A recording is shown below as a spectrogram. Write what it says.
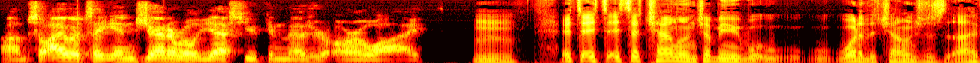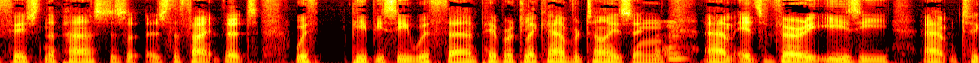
Um, so I would say, in general, yes, you can measure ROI. Mm. It's, it's it's a challenge. I mean, w- one of the challenges that I've faced in the past is is the fact that with PPC, with uh, pay per click advertising, mm-hmm. um, it's very easy um, to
